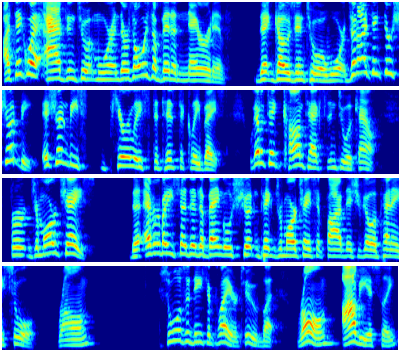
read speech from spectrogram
I think what adds into it more, and there's always a bit of narrative that goes into awards. And I think there should be. It shouldn't be purely statistically based. We got to take context into account. For Ja'Marr Chase, that everybody said that the Bengals shouldn't pick Ja'Marr Chase at five. They should go with Penei Sewell. Wrong. Sewell's a decent player too, but wrong, obviously.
